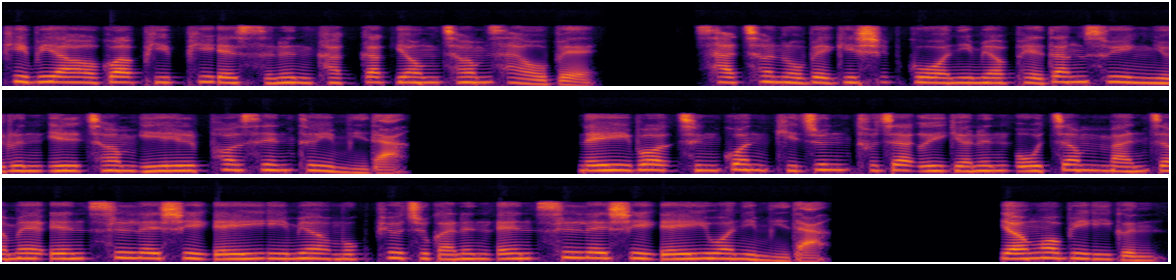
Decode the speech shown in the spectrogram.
PBR과 BPS는 각각 0.45배, 4,529원이며 배당 수익률은 1.21%입니다. 네이버 증권 기준 투자 의견은 5점 만점의 N/A이며 목표 주가는 N/A1입니다. 영업이익은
